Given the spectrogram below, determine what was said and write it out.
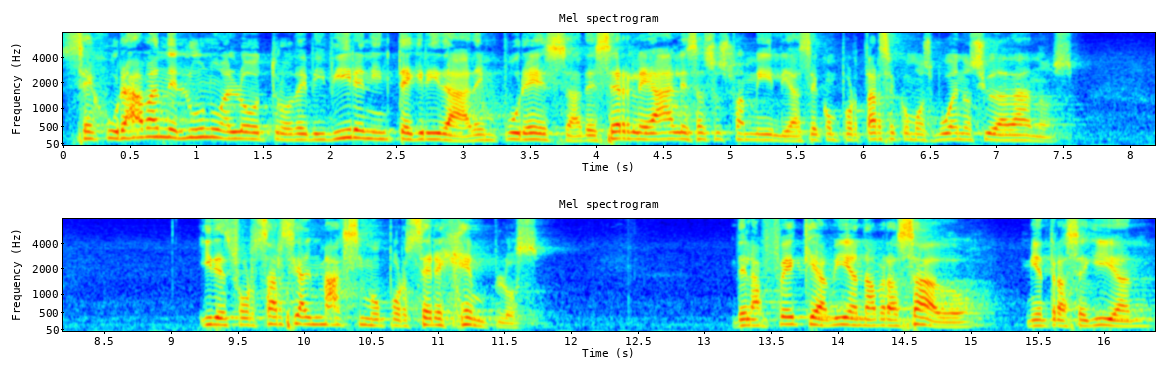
se juraban el uno al otro de vivir en integridad, en pureza, de ser leales a sus familias, de comportarse como buenos ciudadanos y de esforzarse al máximo por ser ejemplos de la fe que habían abrazado mientras seguían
